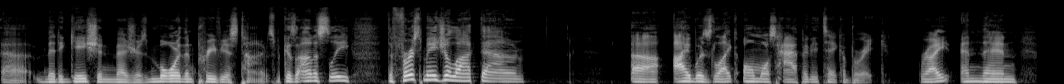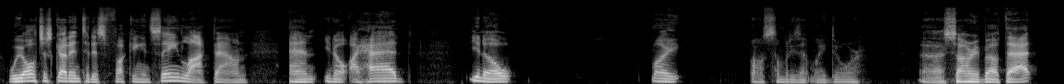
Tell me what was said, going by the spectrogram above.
uh, mitigation measures more than previous times. Because honestly, the first major lockdown, uh, I was like almost happy to take a break, right? And then we all just got into this fucking insane lockdown. And, you know, I had, you know, my, oh, somebody's at my door. Uh, sorry about that.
